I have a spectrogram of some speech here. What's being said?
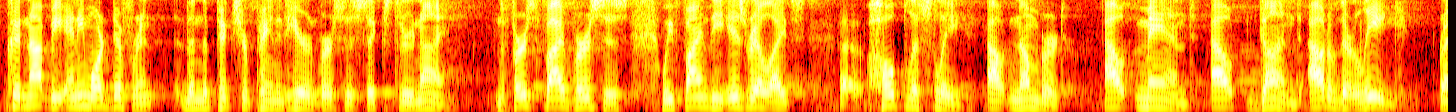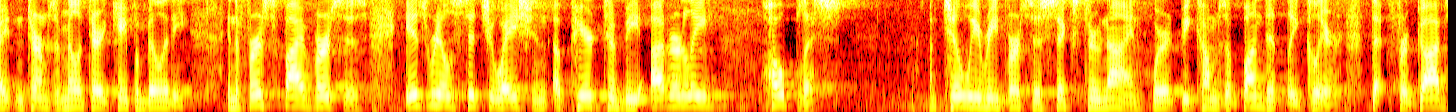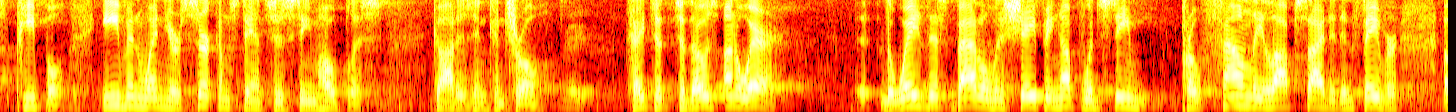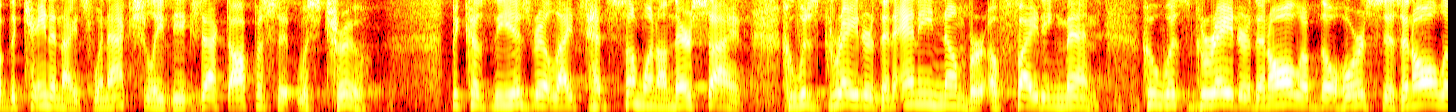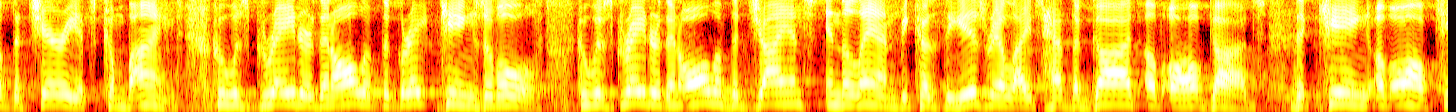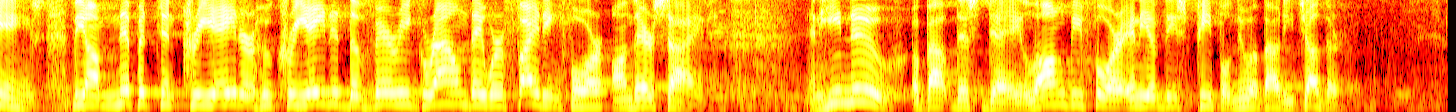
could not be any more different than the picture painted here in verses 6 through 9. In the first five verses, we find the Israelites uh, hopelessly outnumbered, outmanned, outgunned, out of their league, right, in terms of military capability. In the first five verses, Israel's situation appeared to be utterly hopeless until we read verses 6 through 9, where it becomes abundantly clear that for God's people, even when your circumstances seem hopeless, God is in control. Okay, to, to those unaware, the way this battle was shaping up would seem profoundly lopsided in favor of the Canaanites when actually the exact opposite was true because the Israelites had someone on their side who was greater than any number of fighting men, who was greater than all of the horses and all of the chariots combined, who was greater than all of the great kings of old, who was greater than all of the giants in the land, because the Israelites had the God of all gods, the King of all kings, the omnipotent creator who created the very ground they were fighting for on their side. And he knew about this day long before any of these people knew about each other.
